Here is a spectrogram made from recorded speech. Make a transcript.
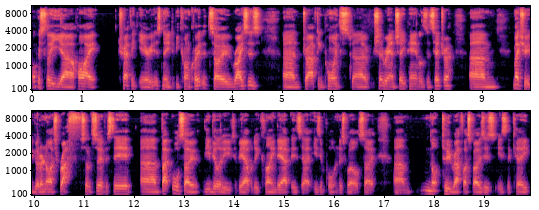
Obviously, high traffic areas need to be concreted, so races, drafting points around sheep handlers, etc. Um, make sure you've got a nice rough sort of surface there, uh, but also the ability to be able to be cleaned out is uh, is important as well. So um, not too rough, I suppose, is is the key.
